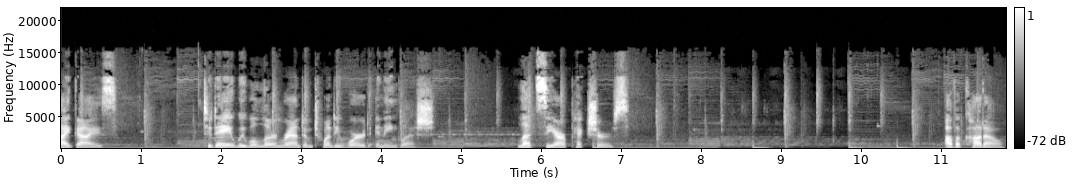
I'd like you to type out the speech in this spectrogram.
Hi guys. Today we will learn random 20 word in English. Let's see our pictures. Avocado.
